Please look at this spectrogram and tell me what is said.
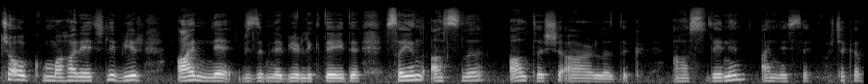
çok maharetli bir anne bizimle birlikteydi. Sayın Aslı Altaş'ı ağırladık. Asude'nin annesi. Hoşçakalın.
